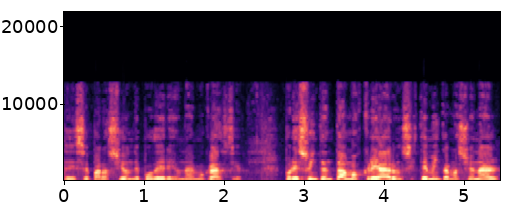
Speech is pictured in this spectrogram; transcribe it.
de separación de poderes en una democracia. Por eso intentamos crear un sistema internacional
